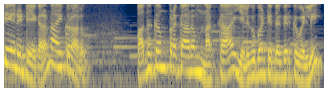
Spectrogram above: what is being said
తేనెటీగల నాయకురాలు. పథకం ప్రకారం నక్క ఎలుగుబంటి దగ్గరకు వెళ్ళి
